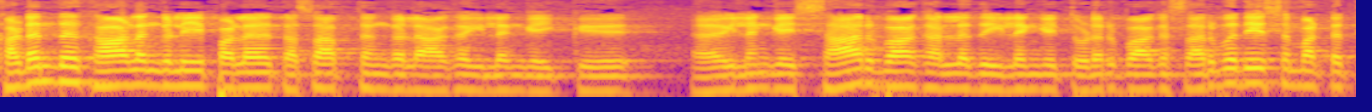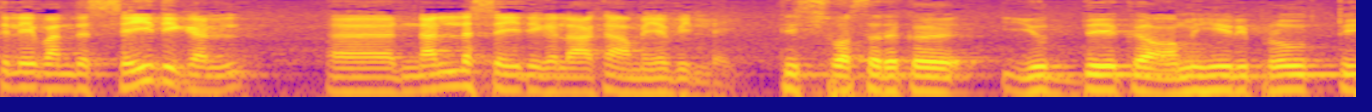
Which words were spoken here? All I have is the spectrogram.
கடந்த காலங்களே பல தசாப்தங்களாக இலங்கைக்கு அஹ், இலங்கை சார்பாக அல்லது இலங்கை தொடர்பாக சர்வதேச மட்டத்திலே வந்த செய்திகள் அஹ், நல்ல செய்திகளாக அமையவில்லை තිස් වසරක යුද්ධයක අමිහිරි ප්‍රවෘත්ති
